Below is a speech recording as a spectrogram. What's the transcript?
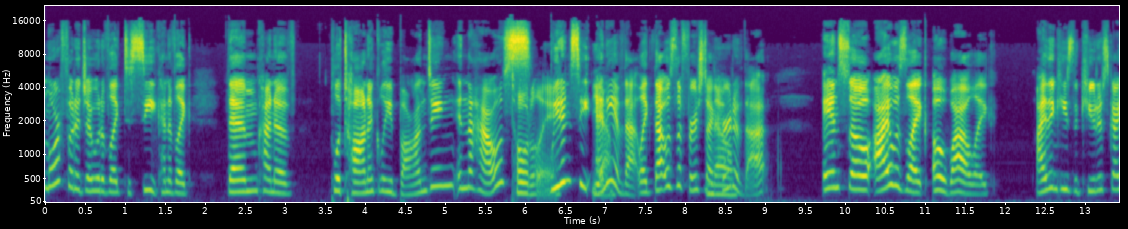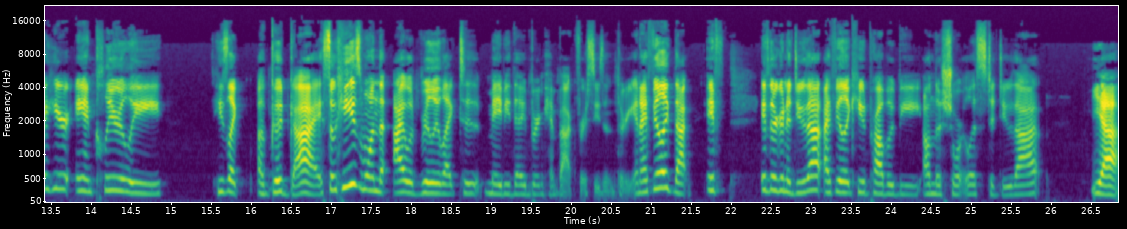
more footage I would have liked to see. Kind of like them kind of platonically bonding in the house. Totally. We didn't see Yeah. any of that. Like that was the first I No. heard of that. And so I was like, oh wow, like I think he's the cutest guy here and clearly he's like a good guy. So he's one that I would really like to maybe they bring him back for season 3. And I feel like that if if they're going to do that, I feel like he would probably be on the short list to do that. Yeah.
